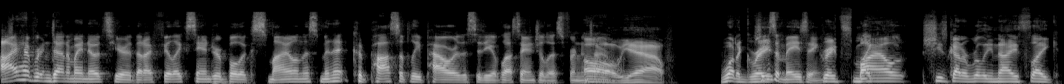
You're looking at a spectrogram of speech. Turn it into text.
I have written down in my notes here that I feel like Sandra Bullock's smile in this minute could possibly power the city of Los Angeles for an entire. Oh yeah, what a great! She's amazing. Great smile. Like, She's got a really nice like.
